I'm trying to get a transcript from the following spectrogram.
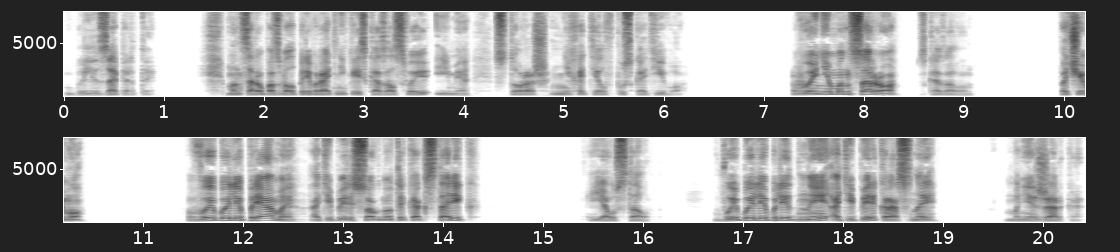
были заперты. Мансаро позвал привратника и сказал свое имя. Сторож не хотел впускать его. Вы не Мансаро, сказал он. Почему? Вы были прямы, а теперь согнуты как старик. Я устал. Вы были бледны, а теперь красны. Мне жарко.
